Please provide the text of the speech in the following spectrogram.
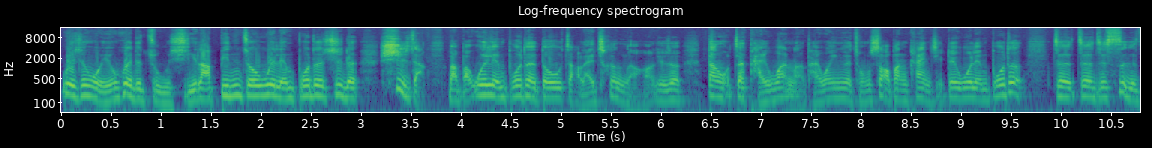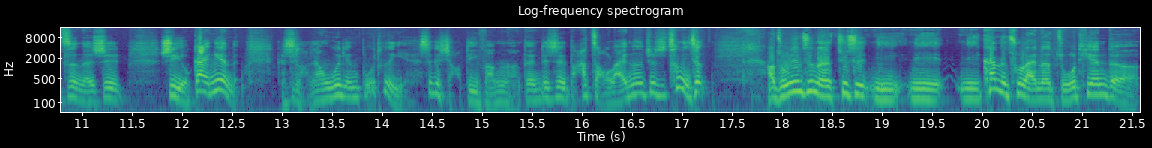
卫生委员会的主席啦，宾州威廉波特市的市长，把把威廉波特都找来蹭了哈。就是说，当我在台湾了，台湾因为从少棒看起，对威廉波特这这这四个字呢是是有概念的。可是老让威廉波特也是个小地方啊，但但是把他找来呢，就是蹭一蹭。啊，总而言之呢，就是你你你看得出来呢，昨天的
